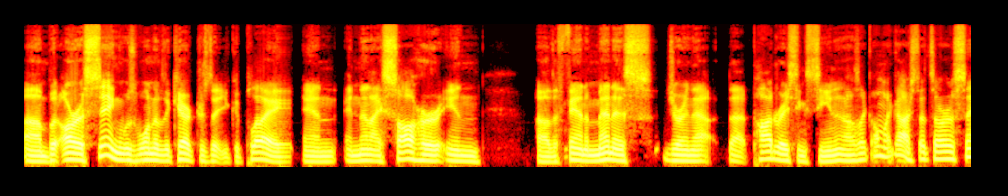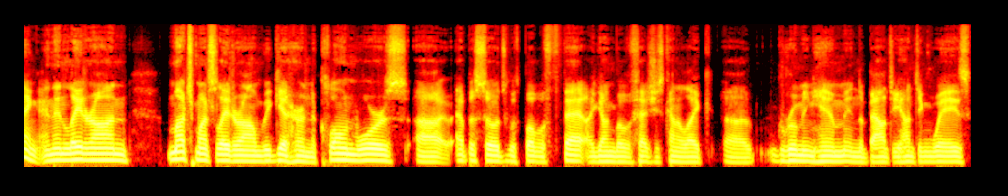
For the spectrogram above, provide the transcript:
Um, but Aurra Sing was one of the characters that you could play, and and then I saw her in uh, the Phantom Menace during that that pod racing scene, and I was like, oh my gosh, that's Aurra Sing. And then later on, much much later on, we get her in the Clone Wars uh, episodes with Boba Fett, a young Boba Fett. She's kind of like uh, grooming him in the bounty hunting ways.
